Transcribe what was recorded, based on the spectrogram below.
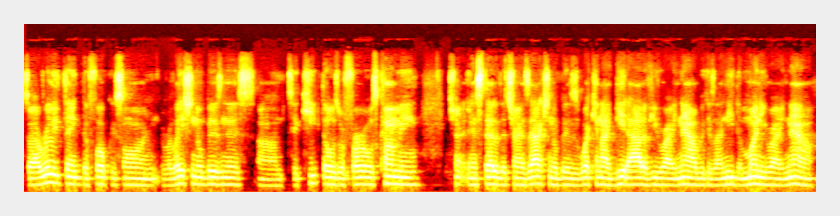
So I really think the focus on relational business um, to keep those referrals coming tra- instead of the transactional business. What can I get out of you right now because I need the money right now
